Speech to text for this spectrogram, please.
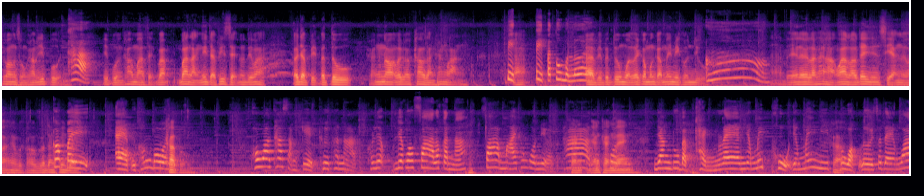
ช่วงสงครามญี่ปุ่น ค่ะ ญี่ปุ่นเข้ามาเสร็จบ้านบ้านหลังนี้จะพิเศษตรงที่ว่าเขาจะปิดประตูข้างนอกแล้วก็เข้าทางข้างหลัง ปิดอะ ปิดประตูหมดเลยอ่าปิดประตูหมดแล้วก็เหมันกับไม่มีคนอยู่อ๋ออ่าแต่แล้วถ้าหากว่าเราได้ยินเสียงหรือว่าเขาก็ต้องก็ขึ้นไปไปแอบอยู่ข้างบน ครับผม เพราะว่าถ้าสังเกตคือขนาดเขาเรียกเรียกว่าฝ้าแล้วกันนะฝ้าไม้ข้างบนเนี่ยถ้าแข็งยังแข็งแรงทุกคนยังดูแบบแข็งแรงยังไม่ผุยังไม่มีครับปลวกเลย แสดงว่า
